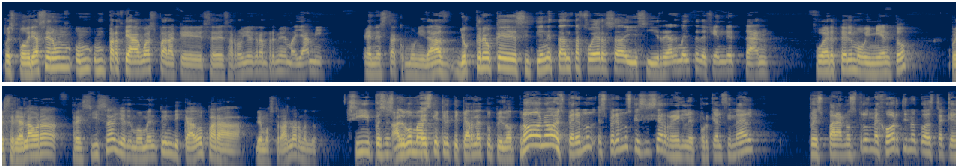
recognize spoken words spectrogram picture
pues podría ser un, un, un parteaguas para que se desarrolle el Gran Premio de Miami en esta comunidad. Yo creo que si tiene tanta fuerza y si realmente defiende tan fuerte el movimiento, pues sería la hora precisa y el momento indicado para demostrarlo, Armando. Sí, pues es algo más es, que criticarle a tu piloto. No, no, esperemos, esperemos que sí se arregle, porque al final, pues para nosotros mejor, Tino, hasta que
